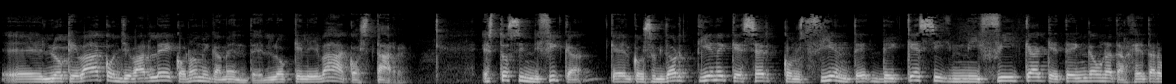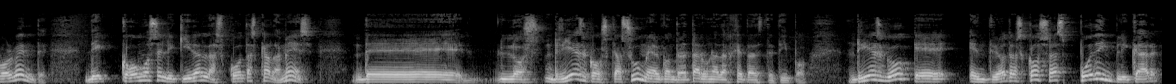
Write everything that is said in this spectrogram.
eh, lo que va a conllevarle económicamente, lo que le va a costar. Esto significa que el consumidor tiene que ser consciente de qué significa que tenga una tarjeta revolvente, de cómo se liquidan las cuotas cada mes, de los riesgos que asume al contratar una tarjeta de este tipo. Riesgo que, entre otras cosas, puede implicar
